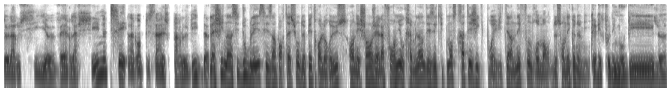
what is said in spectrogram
de la Russie euh, vers la Chine. C'est un remplissage par le vide. La Chine a ainsi doublé ses importations de pétrole russe. En échange, elle a fourni au Kremlin des équipements stratégiques pour éviter un effondrement de son économie. Téléphonie mobile,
